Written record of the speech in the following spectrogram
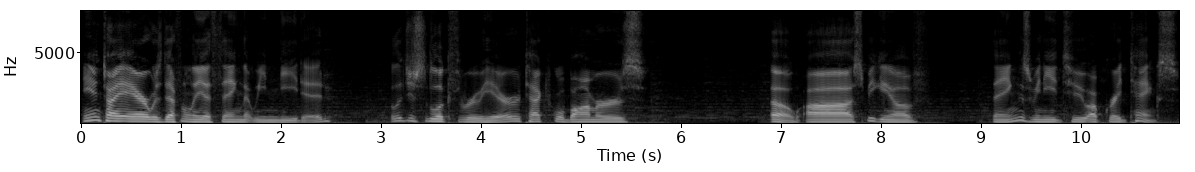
Anti-air was definitely a thing that we needed. Let's just look through here. Tactical bombers. Oh, uh, speaking of things, we need to upgrade tanks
